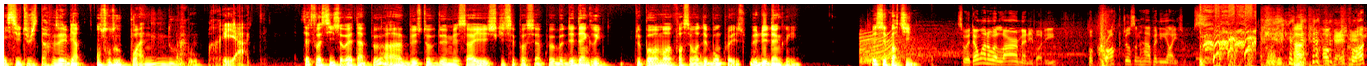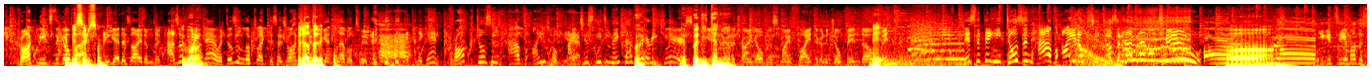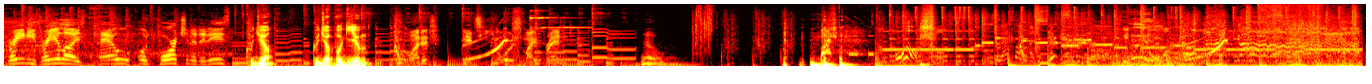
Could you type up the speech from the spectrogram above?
Et salut tout, j'espère que vous allez bien. On se retrouve pour un nouveau React. Cette fois-ci, ça va être un peu un best-of de MSI et ce qui s'est passé un peu bah, des dingueries. C'est pas vraiment forcément des bons plays, mais des dingueries. Et c'est parti. So I don't want to alarm anybody, but Croc doesn't have any items. Ah, Okay, Croc, Croc needs to J'ai go baissé back le son. and get his items. And As C'est of bon, right là now, it doesn't look like this is Ça a l'air d'aller. getting level two. and again, Croc doesn't have items. I just need to make that Quoi? very clear. Y a pas d'item. Mais-. This is the thing. He doesn't have items. He doesn't have level two. oh, You can see him on the screen. He's realized how unfortunate it is. coup dur. Coup dur pour Guillaume. Want it? It's yours, my friend. No.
